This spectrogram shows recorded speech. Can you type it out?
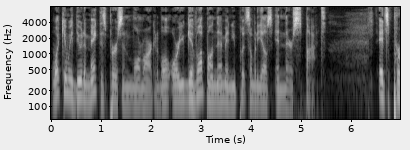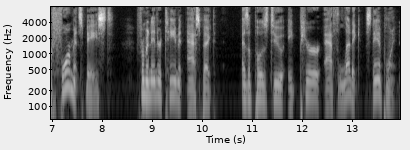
what can we do to make this person more marketable, or you give up on them and you put somebody else in their spot. It's performance based from an entertainment aspect as opposed to a pure athletic standpoint.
